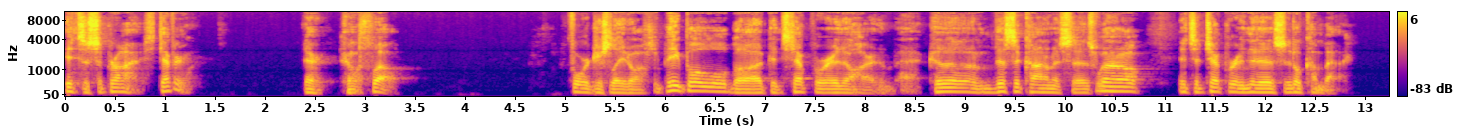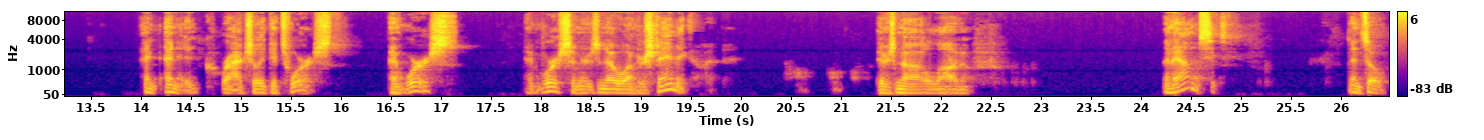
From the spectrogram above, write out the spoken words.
it's a surprise to everyone. They're, well, Ford just laid off some people, but it's temporary. They'll hire them back. Um, this economist says, well, it's a temporary this, it'll come back. And, and it gradually gets worse and worse and worse. And there's no understanding of it. There's not a lot of analysis. And so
